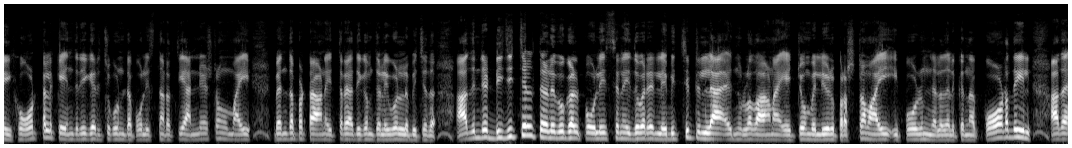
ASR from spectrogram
ഈ ഹോട്ടൽ കേന്ദ്രീകരിച്ചുകൊണ്ട് പോലീസ് നടത്തിയ അന്വേഷണവുമായി ബന്ധപ്പെട്ടാണ് ഇത്രയധികം തെളിവുകൾ ലഭിച്ചത്. അതിന്റെ ഡിജിറ്റൽ തെളിവുകൾ പോലീസിന് ഇതുവരെ ലഭിച്ചിട്ടില്ല എന്നുള്ളതാണ് ഏറ്റവും വലിയൊരു പ്രശ്നമായി ഇപ്പോഴും നിലനിൽക്കുന്ന കോടതിയിൽ അത്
